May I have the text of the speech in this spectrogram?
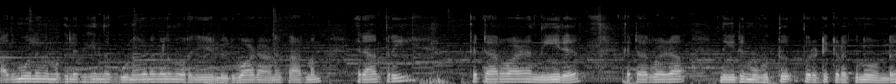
അതുമൂലം നമുക്ക് ലഭിക്കുന്ന ഗുണഗണങ്ങൾ എന്ന് പറഞ്ഞു കഴിഞ്ഞാൽ ഒരുപാടാണ്. കാരണം രാത്രി കറ്റാർ വാഴ നീര് കറ്റാർ വാഴ നീര് മുഖത്ത് പുരട്ടി കിടക്കുന്നതുകൊണ്ട്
